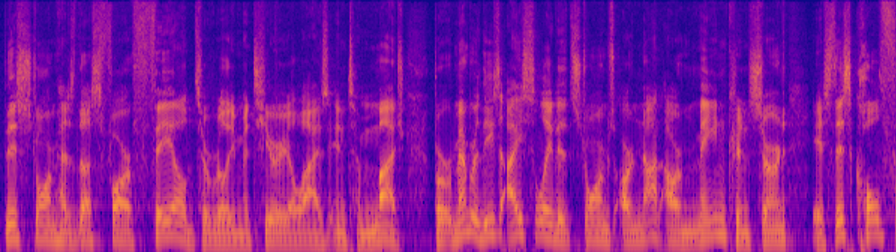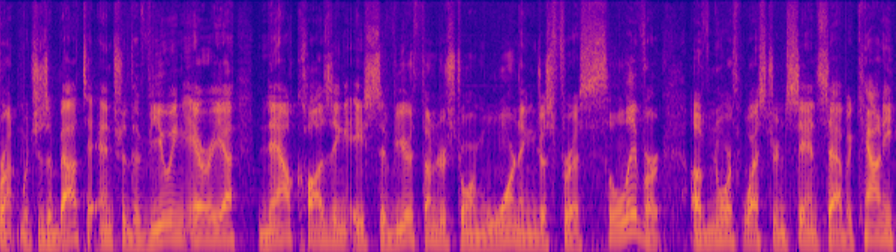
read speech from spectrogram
This storm has thus far failed to really materialize into much. But remember, these isolated storms are not our main concern. It's this cold front, which is about to enter the viewing area, now causing a severe thunderstorm warning just for a sliver of northwestern San Saba County.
